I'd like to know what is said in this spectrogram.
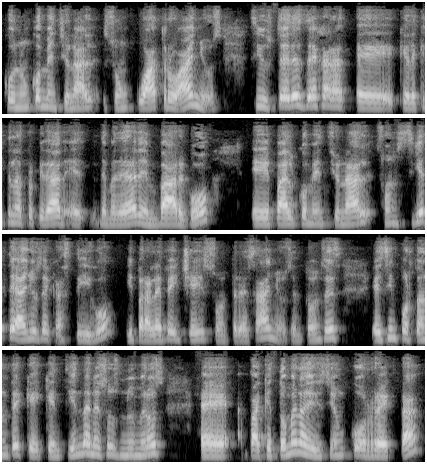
con un convencional son cuatro años. Si ustedes dejan eh, que le quiten la propiedad eh, de manera de embargo, eh, para el convencional son siete años de castigo y para el FHA son tres años. Entonces, es importante que, que entiendan esos números para que tomen la decisión correcta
